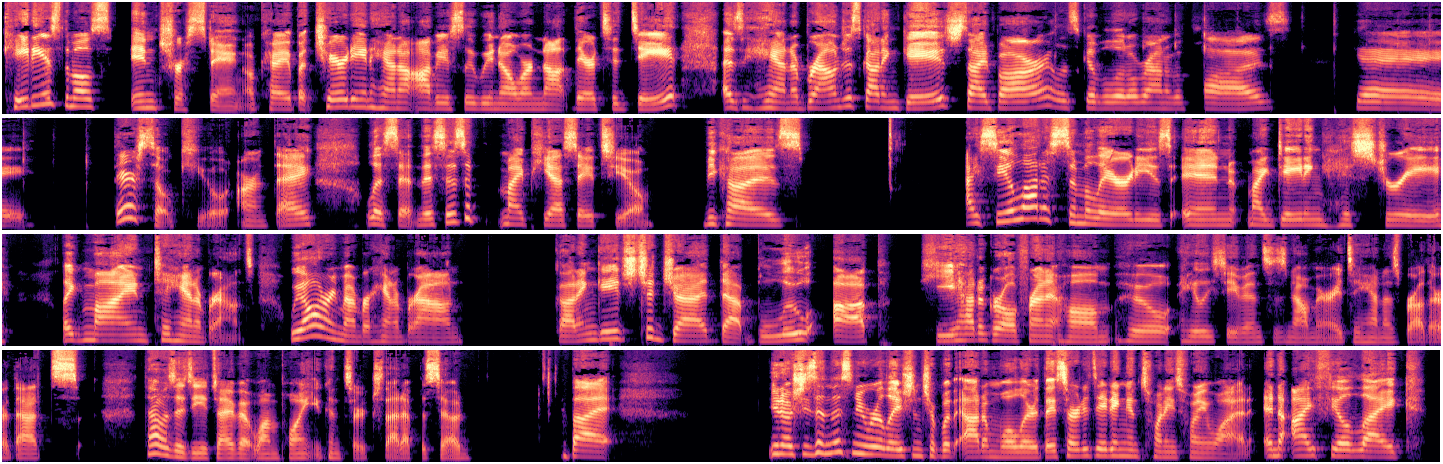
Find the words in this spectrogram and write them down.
Katie is the most interesting, okay? But Charity and Hannah, obviously, we know are not there to date. As Hannah Brown just got engaged, sidebar. Let's give a little round of applause. Yay. They're so cute, aren't they? Listen, this is a, my PSA to you because I see a lot of similarities in my dating history, like mine to Hannah Brown's. We all remember Hannah Brown got engaged to Jed, that blew up he had a girlfriend at home who Haley Stevens is now married to Hannah's brother. That's that was a deep dive at one point. You can search that episode. But you know, she's in this new relationship with Adam Woolard. They started dating in 2021. And I feel like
